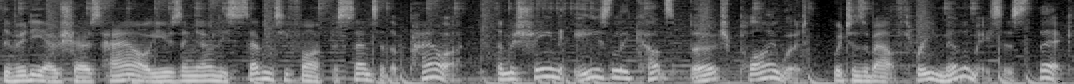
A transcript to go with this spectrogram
The video shows how, using only 75% of the power, the machine easily cuts birch plywood, which is about 3mm thick.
